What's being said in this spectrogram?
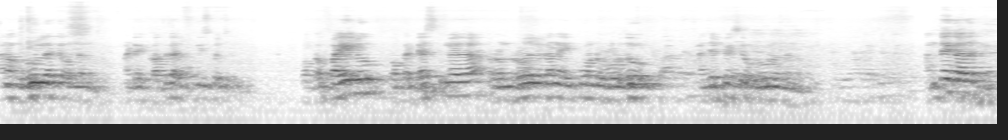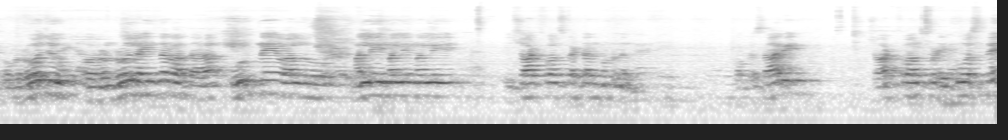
అని ఒక రూల్ అయితే ఉందండి. అంటే కొత్తగా తీసుకొచ్చింది. ఒక ఫైలు ఒక డెస్క్ మీద రెండు రోజుల కన్నా ఎక్కువ ఉండకూడదు అని చెప్పేసి ఒక రూల్ ఉందండి. అంతేకాదు ఒక రోజు ఒక రెండు రోజులు అయిన తర్వాత ఊరికనే వాళ్ళు మళ్ళీ మళ్ళీ మళ్ళీ ఈ షార్ట్ ఫాల్స్ పెట్టాలనుకుంటుందండి. ఒకసారి షార్ట్ ఫాల్స్ కూడా ఎక్కువ వస్తే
